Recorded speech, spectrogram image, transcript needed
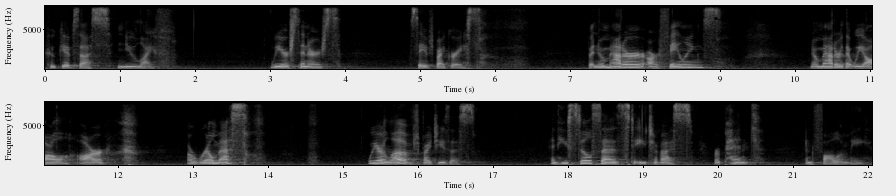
who gives us new life. We are sinners, saved by grace. But no matter our failings, no matter that we all are a real mess, we are loved by Jesus. And he still says to each of us, Repent and follow me.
